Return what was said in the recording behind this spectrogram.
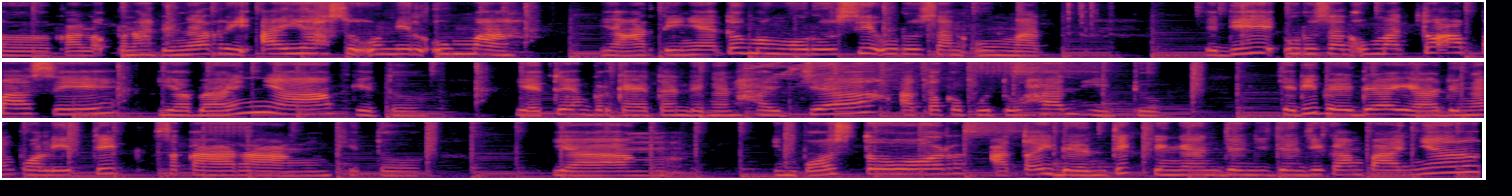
Uh, kalau pernah dengar riayah suunil ummah yang artinya itu mengurusi urusan umat. Jadi urusan umat itu apa sih? Ya banyak gitu. Yaitu yang berkaitan dengan hajah atau kebutuhan hidup. Jadi beda ya dengan politik sekarang gitu. Yang impostor atau identik dengan janji-janji kampanye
